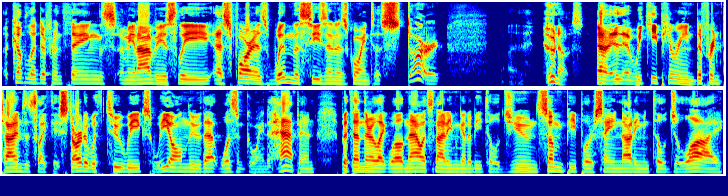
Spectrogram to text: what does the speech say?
a couple of different things. I mean, obviously, as far as when the season is going to start, uh, who knows? Uh, we keep hearing different times. It's like they started with two weeks. We all knew that wasn't going to happen, but then they're like, well, now it's not even going to be till June. Some people are saying not even till July.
